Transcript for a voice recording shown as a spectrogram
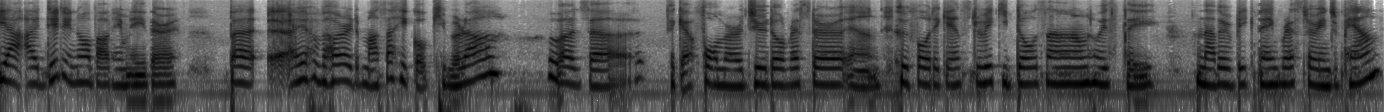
Yeah, I didn't know about him either. But I have heard Masahiko Kimura was a, like a former judo wrestler and who fought against Rikidozan, who is the another big name wrestler in Japan.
